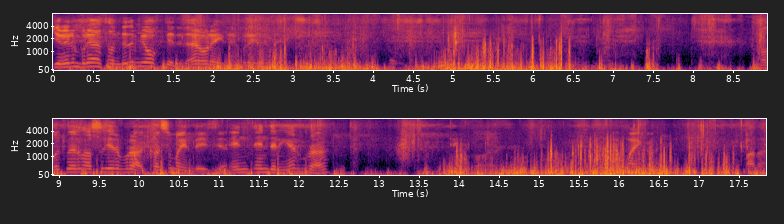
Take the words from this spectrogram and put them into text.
girelim buraya atalım dedim yok dediler oraya gidelim buraya gidelim. Balıkların asıl yeri bura. Kasım ayındayız ya. En, en derin yer bura. Teknik olarak. Yapay göl. Baraj.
